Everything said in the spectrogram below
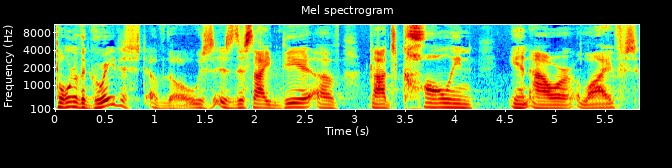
But one of the greatest of those is this idea of God's calling in our lives.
